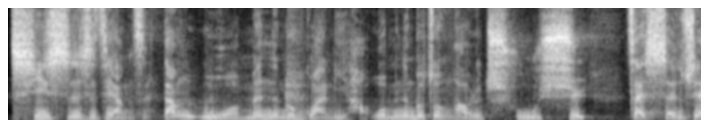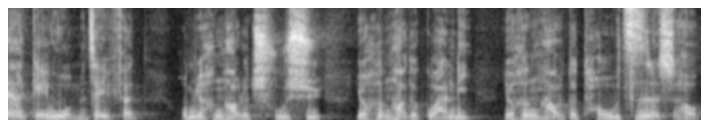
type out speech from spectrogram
其实是这样子。当我们能够管理好，我们能够做很好的储蓄，在神虽然给我们这一份，我们有很好的储蓄，有很好的管理，有很好的投资的时候，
